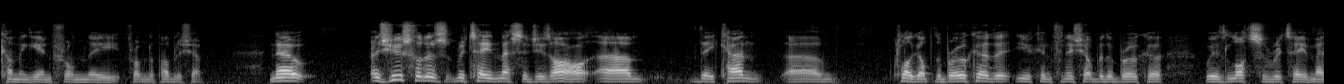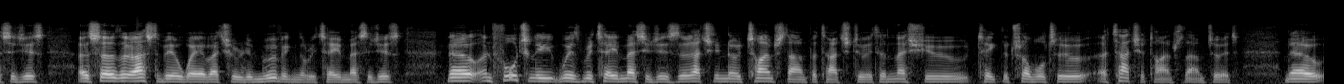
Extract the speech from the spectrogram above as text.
coming in from the from the publisher. Now, as useful as retained messages are, um, they can um, clog up the broker. That you can finish up with a broker with lots of retained messages, and so there has to be a way of actually removing the retained messages. Now, unfortunately, with retained messages, there's actually no timestamp attached to it unless you take the trouble to attach a timestamp to it. Now,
